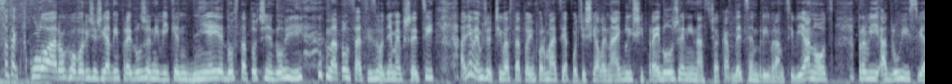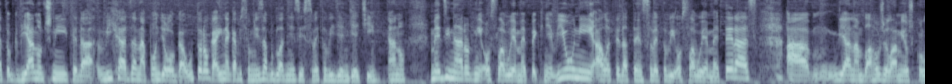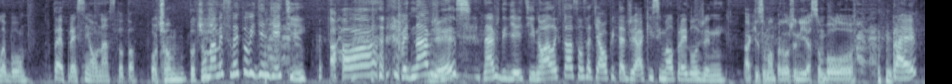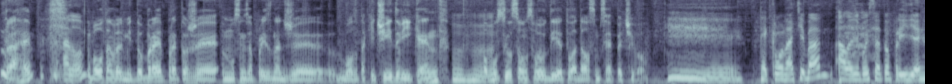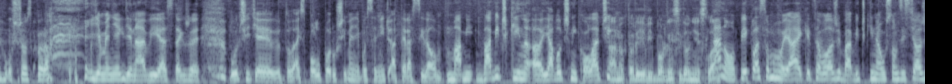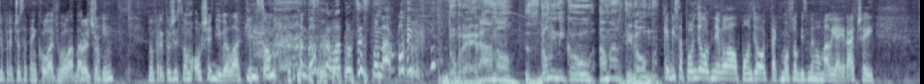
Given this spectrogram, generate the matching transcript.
sa tak v kuloároch hovorí, že žiadny predlžený víkend nie je dostatočne dlhý. Na tom sa si zhodneme všetci. A neviem, že či vás táto informácia poteší, ale najbližší predlžený nás čaká v decembri v rámci Vianoc. Prvý a druhý sviatok Vianočný teda vychádza na pondelok a útorok. A inak, aby som nezabudla, dnes je Svetový deň detí. Áno, medzinárodný oslavujeme pekne v júni, ale teda ten svetový oslavujeme teraz. A ja nám blahoželám, Joško, lebo to je presne o nás toto. O čom točíš? No máme Svetový deň detí. Aha. Veď navždy. Dnes? Navždy deti. No ale chcela som sa ťa opýtať, že aký si mal predložený. Aký som mal predložený? Ja som bol... Prahe? Prahe. Áno. Bolo tam veľmi dobre, pretože musím sa priznať, že bol to taký cheat weekend. Mm-hmm. Opustil som svoju dietu a dal som si aj pečivo peklo na teba, ale neboj sa, to príde už čo skoro. Ideme niekde na výjazd, takže určite to aj spolu porušíme, neboj sa nič. A teraz si dal mami, babičkin e, jablčný koláčik. Áno, ktorý je výborný, si doniesla. Áno, piekla som ho ja, aj keď sa volá, že babičkin a už som zistila, že prečo sa ten koláč volá babičkin. Prečo? No pretože som ošedivela, kým som dostala to cesto na plek. Dobré ráno s Dominikou a Martinom. Keby sa pondelok nevolal pondelok, tak možno by sme ho mali aj radšej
